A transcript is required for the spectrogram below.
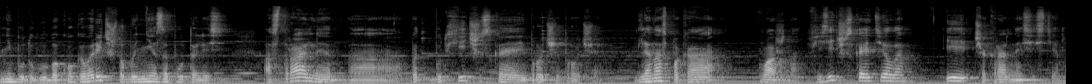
не буду глубоко говорить, чтобы не запутались астральное, а, будхическое и прочее, прочее. Для нас пока важно физическое тело и чакральная система.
